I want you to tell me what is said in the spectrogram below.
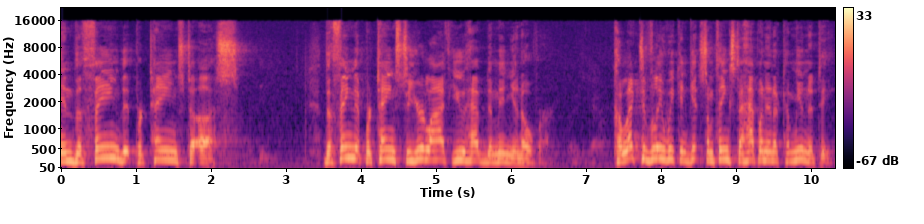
in the thing that pertains to us. The thing that pertains to your life, you have dominion over. Collectively, we can get some things to happen in a community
